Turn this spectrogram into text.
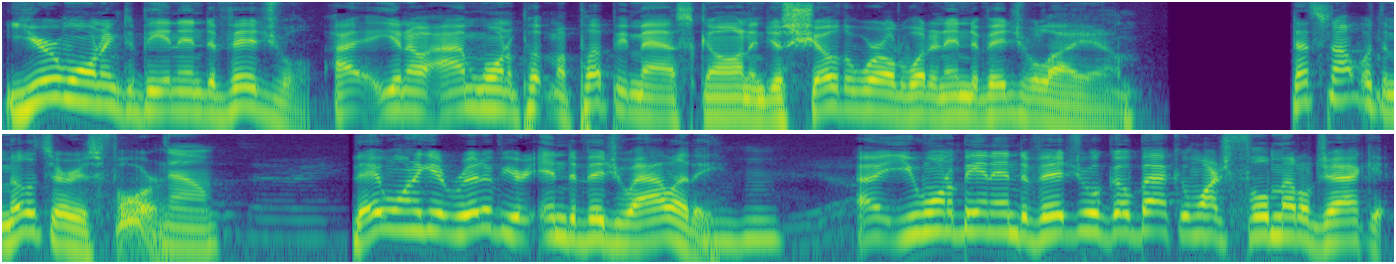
You're wanting to be an individual. I, you know, I'm going to put my puppy mask on and just show the world what an individual I am. That's not what the military is for. No. They want to get rid of your individuality. Uh, you want to be an individual? Go back and watch Full Metal Jacket.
